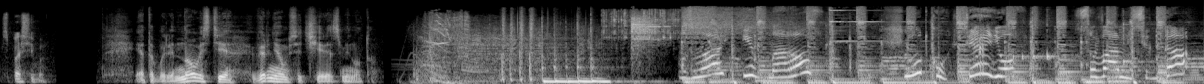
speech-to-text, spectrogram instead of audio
Спасибо. Это были новости. Вернемся через минуту. И в мороз шутку серьез. С вами всегда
